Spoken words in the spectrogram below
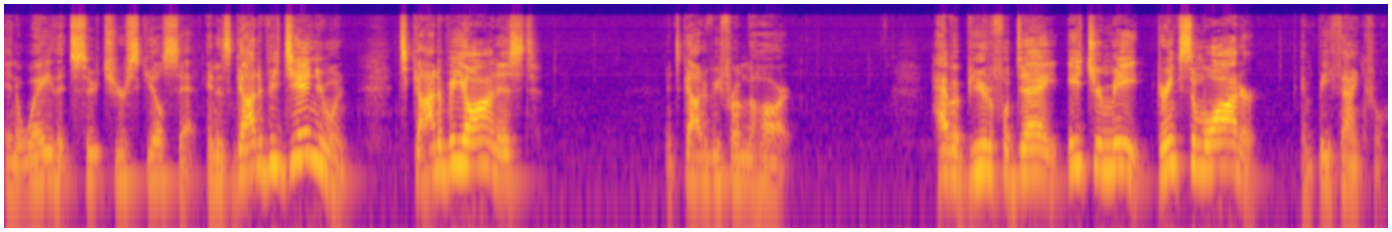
in a way that suits your skill set. And it's got to be genuine, it's got to be honest, it's got to be from the heart. Have a beautiful day. Eat your meat, drink some water, and be thankful.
